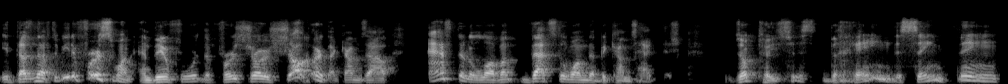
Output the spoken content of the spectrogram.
It doesn't have to be the first one, and therefore the first shor shachar that comes out after the lava, that's the one that becomes hegdish. Zoktoisis, the same thing,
